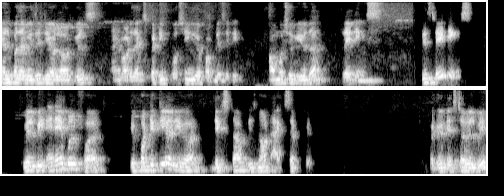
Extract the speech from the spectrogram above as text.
Help us visit your Lord Gills and what is expecting posting your publicity. How much you give the ratings. These ratings will be enabled for a particular your desktop is not accepted. But your desktop will be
